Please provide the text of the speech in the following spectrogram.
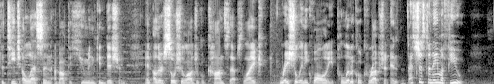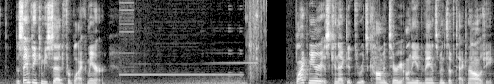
to teach a lesson about the human condition and other sociological concepts like racial inequality, political corruption, and that's just to name a few. The same thing can be said for Black Mirror. Black Mirror is connected through its commentary on the advancements of technology.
